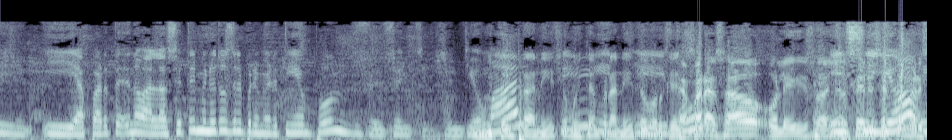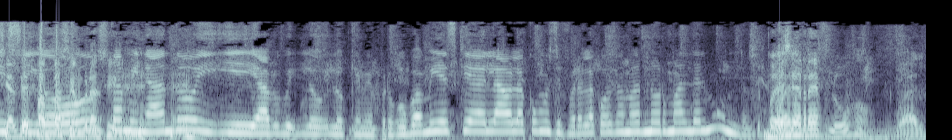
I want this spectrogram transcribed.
Sí, y aparte, no, a los siete minutos del primer tiempo se, se- se sintió Muy mal. tempranito, sí, muy tempranito, porque ¿Está embarazado o le hizo daño y hacer ese siguió, y comercial de papas en siguió Brasil? caminando y, y a- lo, lo que me preocupa a mí es que él habla como si fuera la cosa más normal del mundo. Puede Bueno. ser reflujo, igual.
